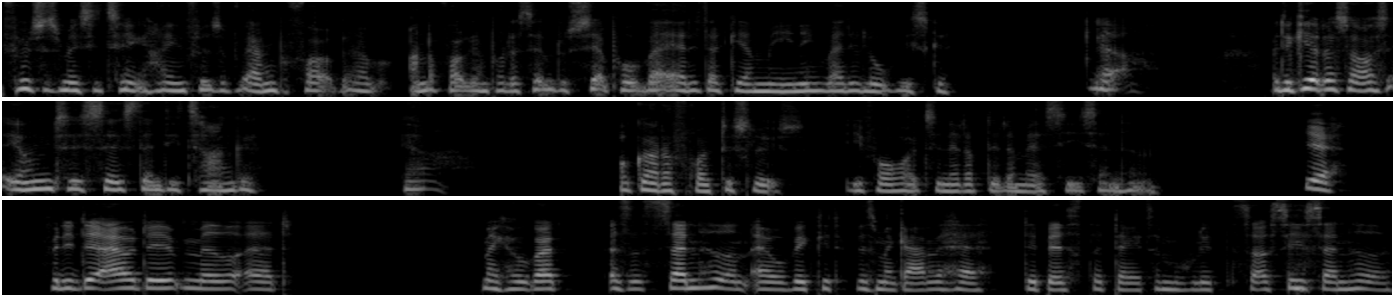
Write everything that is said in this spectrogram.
følelsesmæssige ting har indflydelse på hverken på folk eller andre folk end på dig selv. Du ser på, hvad er det, der giver mening, hvad er det logiske. Ja. Og det giver dig så også evnen til selvstændig tanke. Ja. Og gør dig frygtesløs i forhold til netop det der med at sige sandheden. Ja, fordi det er jo det med, at man kan jo godt, altså sandheden er jo vigtigt, hvis man gerne vil have det bedste data muligt. Så at sige ja. sandheden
